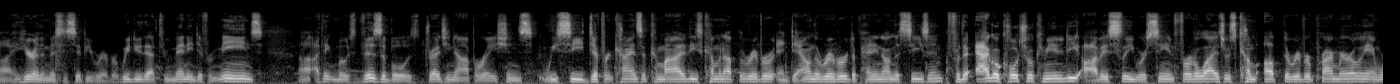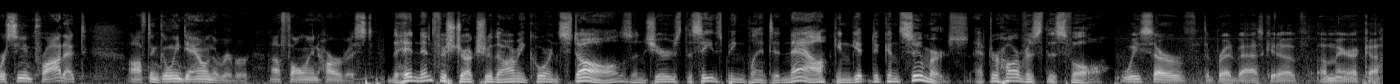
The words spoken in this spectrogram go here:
uh, here in the Mississippi River. We do that through many different means. Uh, I think most visible is dredging operations. We see different kinds of commodities coming up the river and down the river depending on the season. For the agricultural community, obviously, we're seeing fertilizers come up the river primarily, and we're seeing product often going down the river uh, following harvest. The hidden infrastructure the Army Corps installs ensures the seeds being planted now can get to consumers after harvest this fall. We serve the breadbasket of America.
